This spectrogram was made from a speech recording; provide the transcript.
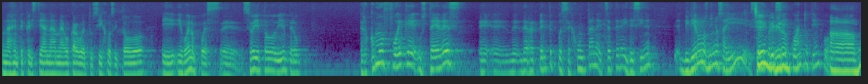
una gente cristiana, me hago cargo de tus hijos y todo y, bueno, pues eh, se oye todo bien, pero, pero ¿cómo fue que ustedes eh, eh, de, repente pues se juntan, etcétera, y deciden? ¿Vivieron los niños ahí? Sí, vivieron. ¿Cuánto tiempo? Uh,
